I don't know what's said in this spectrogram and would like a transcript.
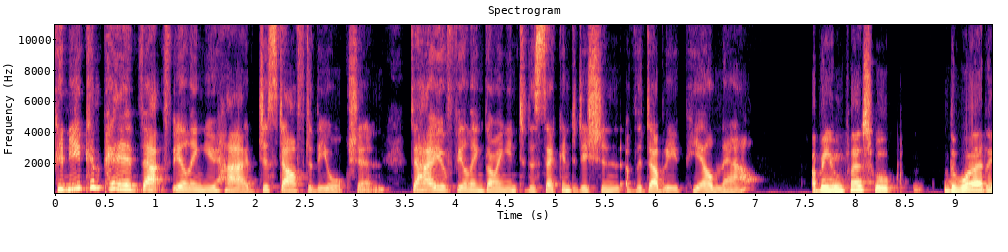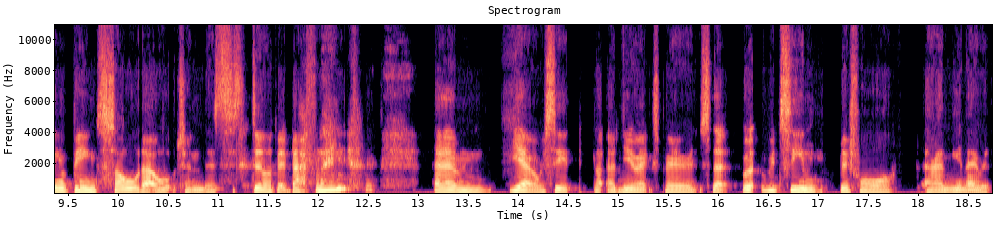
Can you compare that feeling you had just after the auction to how you're feeling going into the second edition of the WPL now? I mean, first of all, the wording of being sold at auction is still a bit baffling. um, yeah, obviously a new experience that we'd seen before, um, you know, with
